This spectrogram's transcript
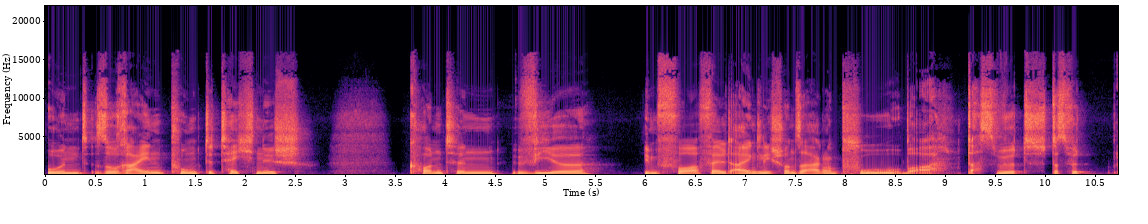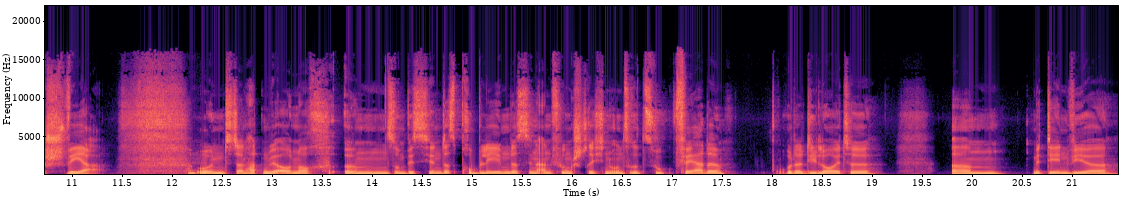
Und so rein punktetechnisch konnten wir im Vorfeld eigentlich schon sagen, puh, boah, das wird, das wird schwer. Mhm. Und dann hatten wir auch noch ähm, so ein bisschen das Problem, dass in Anführungsstrichen unsere Zugpferde oder die Leute, ähm, mit denen wir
